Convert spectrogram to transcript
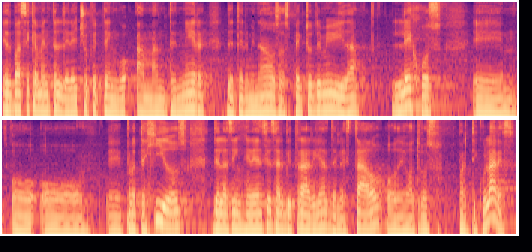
es básicamente el derecho que tengo a mantener determinados aspectos de mi vida lejos eh, o, eh, protegidos de las injerencias arbitrarias del Estado o de otros particulares.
